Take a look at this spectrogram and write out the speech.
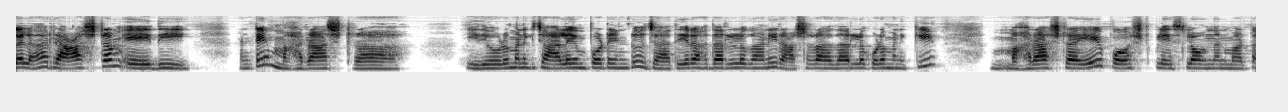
గల రాష్ట్రం ఏది? అంటే మహారాష్ట్ర. ఇది కూడా మనకి చాలా ఇంపార్టెంట్ జాతీయ రహదారుల్లో కానీ రాష్ట్ర రహదారుల్లో కూడా మనకి మహారాష్ట్రయే ఫస్ట్ ప్లేస్లో ఉందన్నమాట.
